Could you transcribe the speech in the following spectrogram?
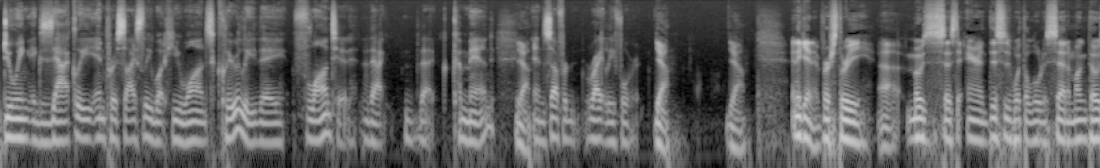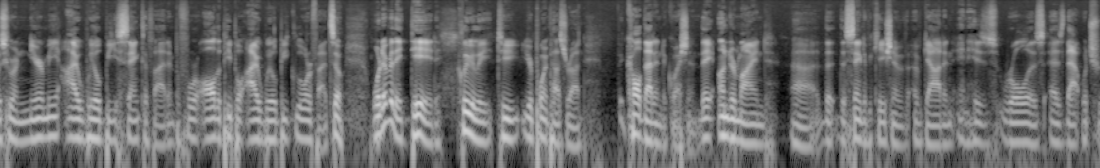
doing exactly and precisely what He wants. Clearly, they flaunted that that command, Yeah. and suffered rightly for it. Yeah. Yeah. And again, in verse 3, uh, Moses says to Aaron, This is what the Lord has said Among those who are near me, I will be sanctified, and before all the people, I will be glorified. So, whatever they did, clearly, to your point, Pastor Rod, called that into question. They undermined uh, the, the sanctification of, of God and, and his role as, as that which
